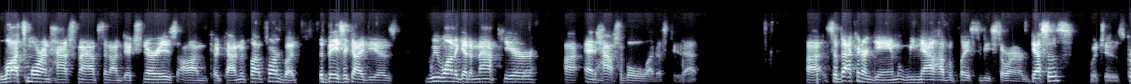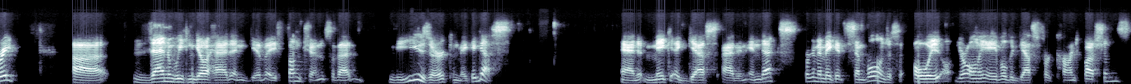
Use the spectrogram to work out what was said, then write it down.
lots more on hash maps and on dictionaries on Codecademy platform, but the basic idea is we want to get a map here, uh, and Hashable will let us do that. Uh, so back in our game, we now have a place to be storing our guesses, which is great. Uh, then we can go ahead and give a function so that the user can make a guess. And make a guess at an index. We're gonna make it simple and just always, you're only able to guess for current questions.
